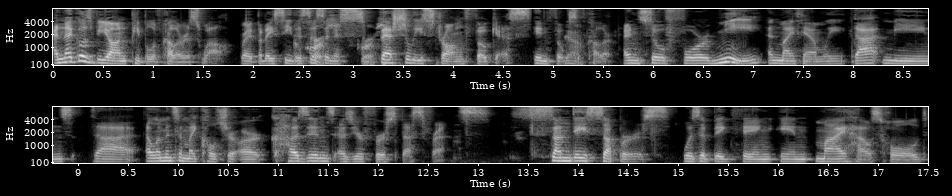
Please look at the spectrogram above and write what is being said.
And that goes beyond people of color as well right? But i see this course, as an especially strong focus in folks yeah. of color. And so for me and my family that means that elements in my culture are cousins as your first best friends sunday suppers was a big thing in my household.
